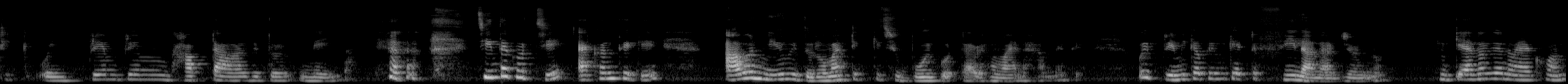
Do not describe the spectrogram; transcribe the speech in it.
ঠিক ওই প্রেম প্রেম ভাবটা আমার ভেতর নেই। চিন্তা করছি, এখন থেকে আবার নিয়মিত রোমান্টিক কিছু বই পড়তে হবে হুমায়ুন আহমেদের। ওই প্রেমিকা প্রেমিকা একটা ফিল আনার জন্য। কেন যেন এখন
